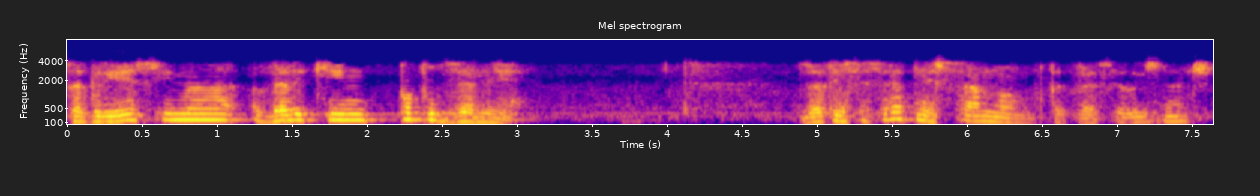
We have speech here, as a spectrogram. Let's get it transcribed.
sa grijesima velikim poput zemlje. Zatim se sretneš sa mnom kad preseliš, znači.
